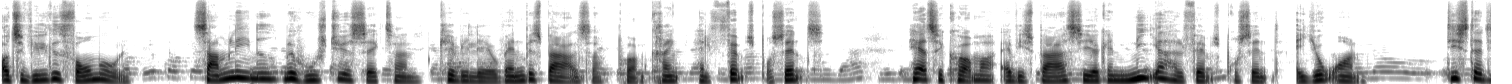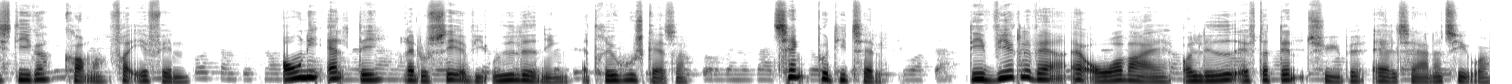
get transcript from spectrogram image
Og til hvilket formål? Sammenlignet med husdyrsektoren kan vi lave vandbesparelser på omkring 90 procent. Hertil kommer, at vi sparer ca. 99 procent af jorden. De statistikker kommer fra FN. Oven i alt det reducerer vi udledningen af drivhusgasser. Tænk på de tal. Det er virkelig værd at overveje og lede efter den type af alternativer.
